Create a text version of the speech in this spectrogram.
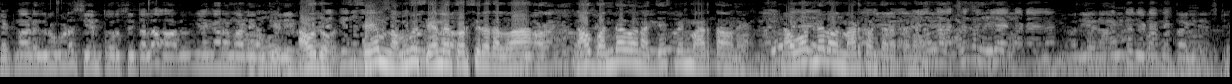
ಚೆಕ್ ಮಾಡಿದ್ರು ಕೂಡ ಸೇಮ್ ತೋರಿಸ್ತಿತ್ತಲ್ಲ ಅದು ಹೆಂಗಾರ ಮಾಡಿ ಅಂತ ಹೇಳಿ. ಹೌದು ಸೇಮ್ ನಮಗೂ ಸೇಮ್ ತೋರಿಸಿರೋದಲ್ವಾ? ನಾವು ಬಂದಾಗ ಅವ್ನು ಅಡ್ಜಸ್ಟ್ಮೆಂಟ್ ಮಾಡ್ತಾವನೆ. ನಾವು ಹೋದ್ಮೇಲೆ ಅವ್ನು ಮಾಡ್ಕೊಂತಾರ ತಾನೆ. ಅದೇನಾಗಿದೆ ಇವಾಗ ಗೊತ್ತಾಗಿದೆ ಅಷ್ಟೇ.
